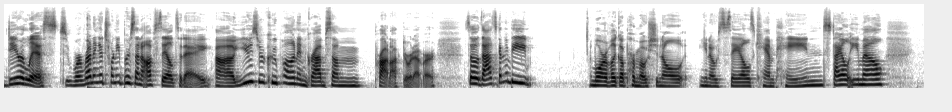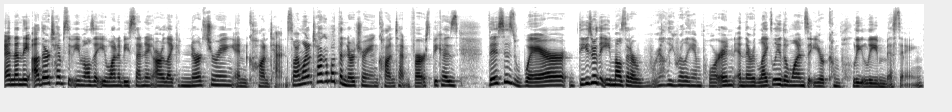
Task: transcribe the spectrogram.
Dear list, we're running a 20% off sale today. Uh, use your coupon and grab some product or whatever. So that's going to be more of like a promotional, you know, sales campaign style email. And then the other types of emails that you want to be sending are like nurturing and content. So I want to talk about the nurturing and content first because this is where these are the emails that are really, really important and they're likely the ones that you're completely missing.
